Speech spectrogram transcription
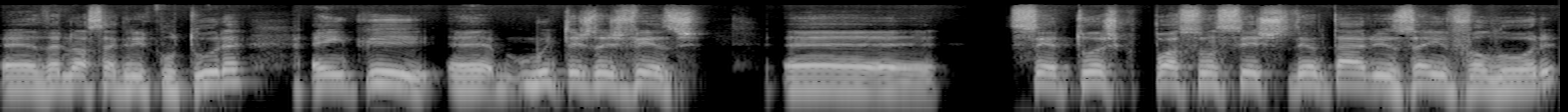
uh, da nossa agricultura, em que muitas das vezes setores que possam ser sedentários em valor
